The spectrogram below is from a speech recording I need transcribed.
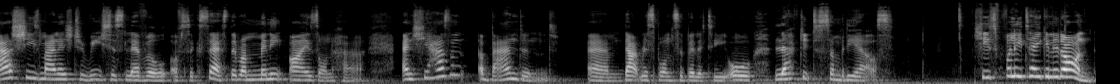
as she's managed to reach this level of success, there are many eyes on her, and she hasn't abandoned um, that responsibility or left it to somebody else. She's fully taken it on.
